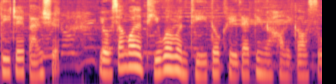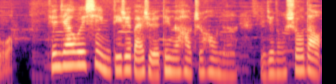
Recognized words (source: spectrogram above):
DJ 白雪，有相关的提问问题都可以在订阅号里告诉我。添加微信 DJ 白雪的订阅号之后呢，你就能收到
